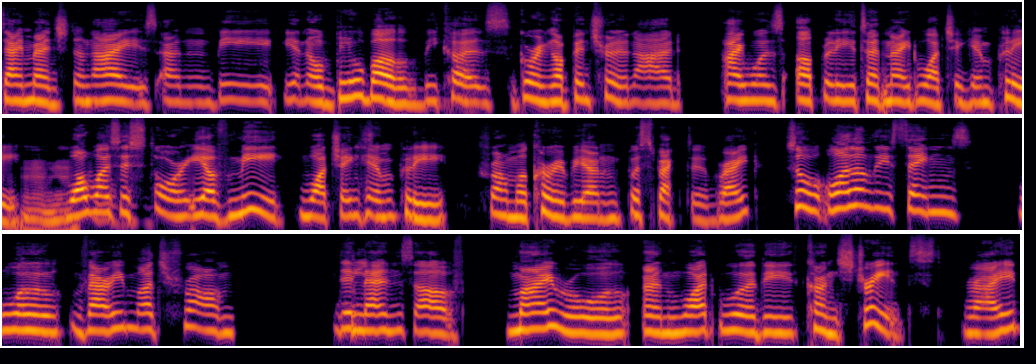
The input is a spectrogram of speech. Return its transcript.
dimensionalize and be, you know, global because growing up in Trinidad, I was up late at night watching him play. Mm-hmm. What was the story of me watching him play from a Caribbean perspective, right? So all of these things were very much from the lens of my role and what were the constraints, right?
